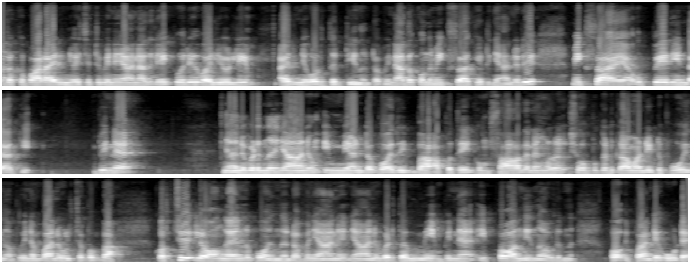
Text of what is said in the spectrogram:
അതൊക്കെ പാടെ അരിഞ്ഞ് വെച്ചിട്ട് പിന്നെ ഞാൻ അതിലേക്ക് ഒരു വലിയ ഉള്ളി അരിഞ്ഞ് കൊടുത്തിട്ടിരുന്നു കേട്ടോ. പിന്നെ അതൊക്കെ ഒന്ന് മിക്സ് ആക്കിയിട്ട് ഞാനൊരു മിക്സായ ഉപ്പേരി ഉണ്ടാക്കി. പിന്നെ ഞാനിവിടുന്ന് ഞാനും ഇമ്മയാണ് കേട്ടോ പോയത്. ഇപ്പം അപ്പോഴത്തേക്കും സാധനങ്ങൾ ഷോപ്പിൽ എടുക്കാൻ വേണ്ടിയിട്ട് പോയിരുന്നു അപ്പോൾ പിന്നെ അബ്ബാനെ വിളിച്ചപ്പോൾ ഇപ്പം കുറച്ച് ലോങ് ആയിരുന്നു പോകുന്നുണ്ട് അപ്പോൾ ഞാൻ ഞാനും ഇവിടുത്തെ ഉമ്മയും പിന്നെ ഇപ്പം വന്നിരുന്നു അവിടുന്ന്. അപ്പോൾ ഇപ്പാന്റെ കൂടെ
